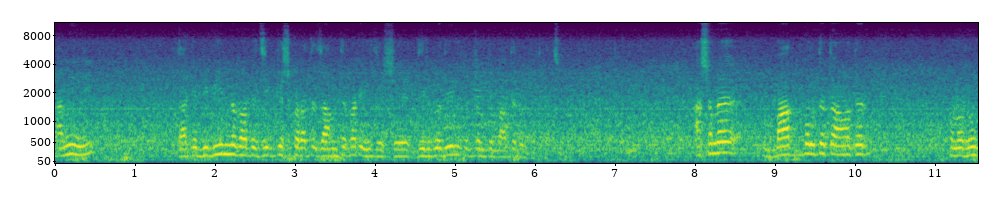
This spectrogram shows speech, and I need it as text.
আমি তাকে বিভিন্নভাবে জিজ্ঞেস করাতে জানতে পারি যে সে দীর্ঘদিন পর্যন্ত বাতের ওষুধ খাচ্ছে। আসলে বাত বলতে তো আমাদের কোনো রোগ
